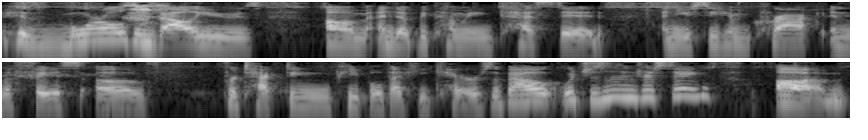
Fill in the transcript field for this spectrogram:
his morals and values um end up becoming tested and you see him crack in the face of protecting people that he cares about which is interesting. Um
